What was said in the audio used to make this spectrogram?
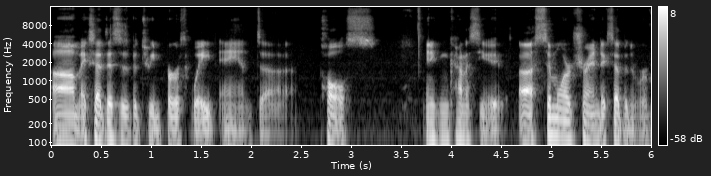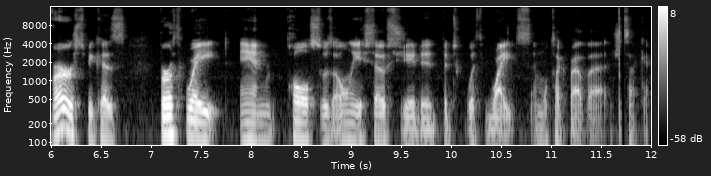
um, except this is between birth weight and uh, pulse. And you can kind of see a similar trend, except in the reverse, because birth weight and pulse was only associated with whites, and we'll talk about that in a second.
